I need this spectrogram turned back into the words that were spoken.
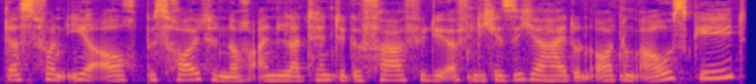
dass von ihr auch bis heute noch eine latente Gefahr für die öffentliche Sicherheit und Ordnung ausgeht.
